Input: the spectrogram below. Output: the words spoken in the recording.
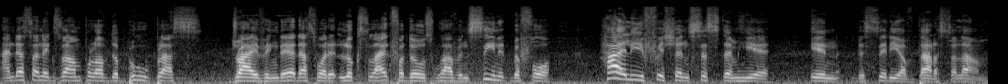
And that's an example of the blue bus driving there. That's what it looks like for those who haven't seen it before. Highly efficient system here in the city of Dar es Salaam.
